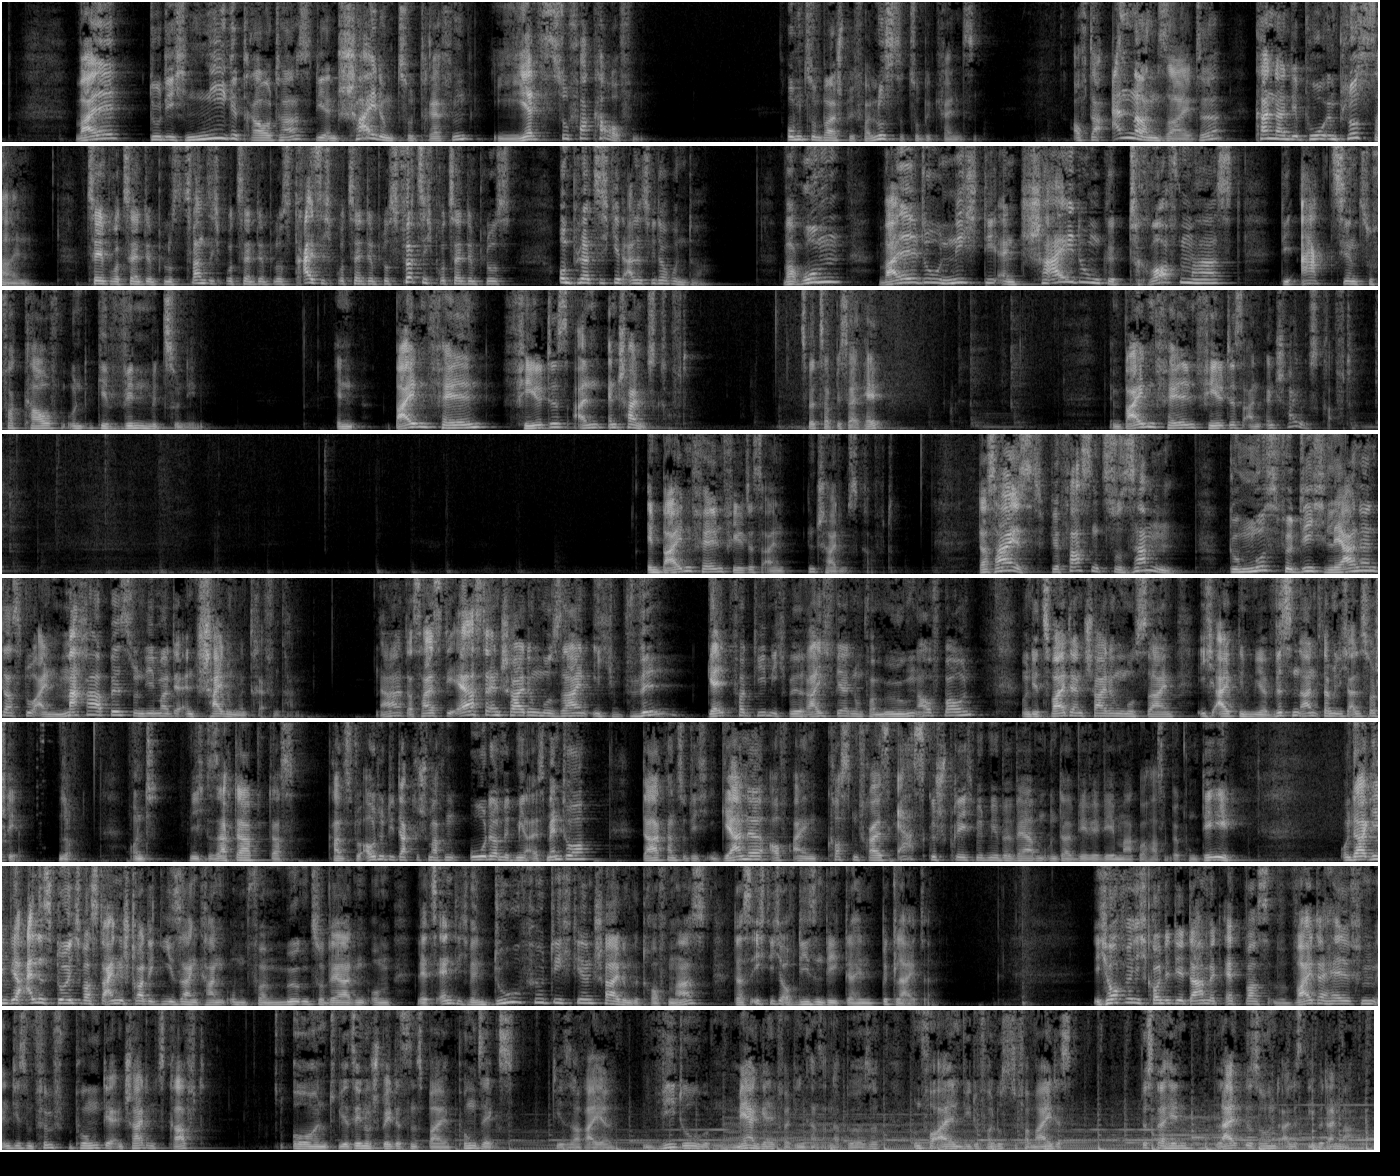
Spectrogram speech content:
Weil du dich nie getraut hast, die Entscheidung zu treffen, jetzt zu verkaufen. Um zum Beispiel Verluste zu begrenzen. Auf der anderen Seite kann dein Depot im Plus sein. 10% im Plus, 20% im Plus, 30% im Plus, 40% im Plus. Und plötzlich geht alles wieder runter. Warum? Weil du nicht die Entscheidung getroffen hast, die Aktien zu verkaufen und Gewinn mitzunehmen. In beiden Fällen fehlt es an Entscheidungskraft. Jetzt wird es ein bisschen hell. In beiden Fällen fehlt es an Entscheidungskraft. In beiden Fällen fehlt es an Entscheidungskraft. Das heißt, wir fassen zusammen, du musst für dich lernen, dass du ein Macher bist und jemand, der Entscheidungen treffen kann. Ja, das heißt, die erste Entscheidung muss sein, ich will Geld verdienen, ich will reich werden und Vermögen aufbauen. Und die zweite Entscheidung muss sein, ich eigne mir Wissen an, damit ich alles verstehe. So. Und wie ich gesagt habe, das kannst du autodidaktisch machen oder mit mir als Mentor. Da kannst du dich gerne auf ein kostenfreies Erstgespräch mit mir bewerben unter www.marcohasselberg.de. Und da gehen wir alles durch, was deine Strategie sein kann, um Vermögen zu werden, um letztendlich, wenn du für dich die Entscheidung getroffen hast, dass ich dich auf diesem Weg dahin begleite. Ich hoffe, ich konnte dir damit etwas weiterhelfen in diesem fünften Punkt der Entscheidungskraft. Und wir sehen uns spätestens bei Punkt 6 dieser Reihe, wie du mehr Geld verdienen kannst an der Börse und vor allem, wie du Verluste vermeidest. Bis dahin, bleib gesund, alles Liebe, dein Marco.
